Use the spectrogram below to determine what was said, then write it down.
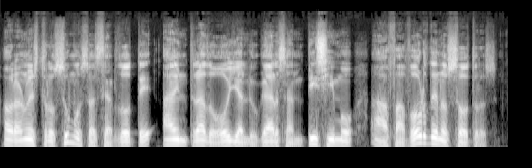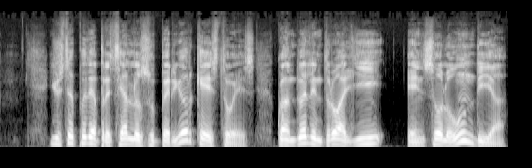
Ahora nuestro sumo sacerdote ha entrado hoy al lugar santísimo a favor de nosotros. Y usted puede apreciar lo superior que esto es. Cuando Él entró allí en solo un día,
